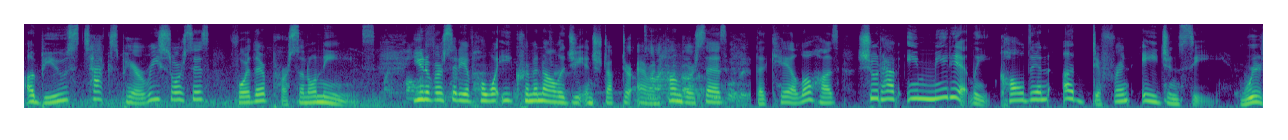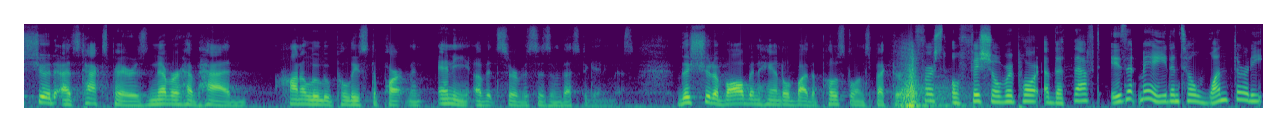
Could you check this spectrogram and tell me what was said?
abused taxpayer resources for their personal needs. University of Hawaii criminology instructor Aaron Hunger says the Kealohas should have immediately called in a different agency. We should, as taxpayers, never have had Honolulu Police Department any of its services investigating this. This should have all been handled by the postal inspector. The first official report of the theft isn't made until 1:30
